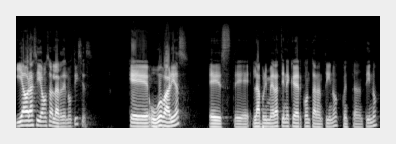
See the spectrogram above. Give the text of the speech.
Y ahora sí vamos a hablar de noticias. Que hubo varias. Este, la primera tiene que ver con Tarantino. Con Tarantino.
